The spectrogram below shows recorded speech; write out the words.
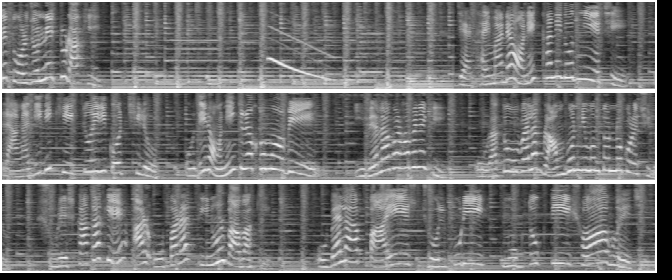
ওতে তোর জন্য একটু রাখি। জ্যাঠাইমারা অনেকখানি দুধ নিয়েছে। রাঙা দিদি ক্ষীর তৈরি করছিল। ওদের অনেক রকম হবে। এবেলা আবার হবে নাকি? ওরা তো ওবেলা ব্রাহ্মণ নিমন্ত্রণ করেছিল। সুরেশ কাকাকে আর ওপাড়ার তিনুর বাবাকে। ওবেলা পায়েস, ঝোলপুরি, মুগদুক্তি সব হয়েছে।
